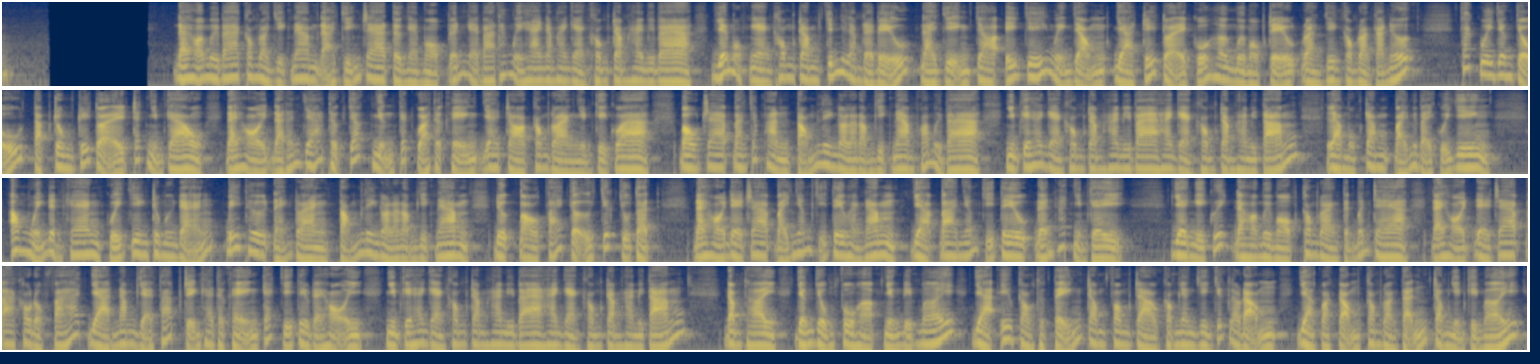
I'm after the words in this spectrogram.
Đại hội 13 Công đoàn Việt Nam đã diễn ra từ ngày 1 đến ngày 3 tháng 12 năm 2023 với 1.095 đại biểu đại diện cho ý chí, nguyện vọng và trí tuệ của hơn 11 triệu đoàn viên công đoàn cả nước. Phát huy dân chủ, tập trung trí tuệ, trách nhiệm cao, đại hội đã đánh giá thực chất những kết quả thực hiện vai trò công đoàn nhiệm kỳ qua, bầu ra Ban chấp hành Tổng Liên đoàn Lao động Việt Nam khóa 13, nhiệm kỳ 2023-2028 là 177 quỹ viên. Ông Nguyễn Đình Khang, quỹ viên Trung ương Đảng, Bí thư Đảng đoàn Tổng Liên đoàn Lao động Việt Nam được bầu tái cử chức chủ tịch. Đại hội đề ra 7 nhóm chỉ tiêu hàng năm và 3 nhóm chỉ tiêu đến hết nhiệm kỳ. Về nghị quyết Đại hội 11 Công đoàn tỉnh Bến Tre, đại hội đề ra 3 khâu đột phá và 5 giải pháp triển khai thực hiện các chỉ tiêu đại hội nhiệm kỳ 2023-2028, đồng thời vận dụng phù hợp những điểm mới và yêu cầu thực tiễn trong phong trào công nhân viên chức lao động và hoạt động công đoàn tỉnh trong nhiệm kỳ mới.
